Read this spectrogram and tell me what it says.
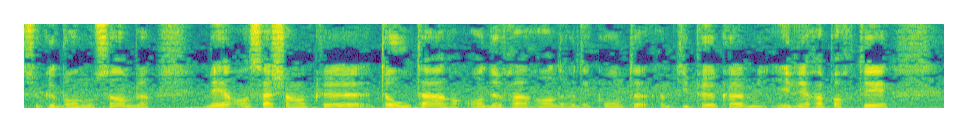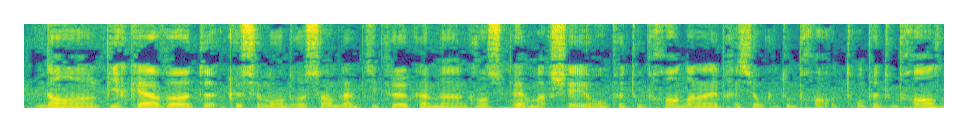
ce que bon nous semble, mais en sachant que tôt ou tard, on devra rendre des comptes, un petit peu comme il est rapporté dans Pirkei Avot, que ce monde ressemble un petit peu comme un grand supermarché. On peut tout prendre, on a l'impression que tout on peut tout prendre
